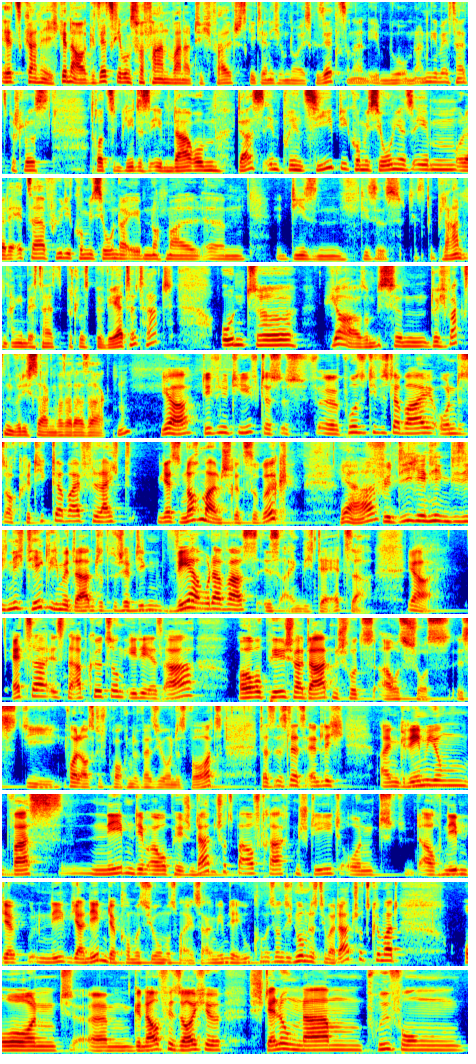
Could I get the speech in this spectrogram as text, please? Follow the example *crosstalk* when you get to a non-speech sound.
Jetzt kann ich, genau. Gesetzgebungsverfahren war natürlich falsch. Es geht ja nicht um neues Gesetz, sondern eben nur um einen Angemessenheitsbeschluss. Trotzdem geht es eben darum, dass im Prinzip die Kommission jetzt eben oder der ETSA für die Kommission da eben nochmal ähm, diesen, dieses, diesen geplanten Angemessenheitsbeschluss bewertet hat. Und äh, ja, so ein bisschen durchwachsen, würde ich sagen, was er da sagt. Ne? Ja, definitiv. Das ist äh, Positives dabei und ist auch Kritik dabei. Vielleicht jetzt nochmal einen Schritt zurück. Ja. Für diejenigen, die sich nicht täglich mit Datenschutz beschäftigen, wer oder was ist eigentlich der ETSA? Ja, ETSA ist eine Abkürzung, EDSA. Europäischer Datenschutzausschuss ist die voll ausgesprochene Version des Wortes. Das ist letztendlich ein Gremium, was neben dem Europäischen Datenschutzbeauftragten steht und auch neben der, ne, ja, neben der Kommission, muss man eigentlich sagen, neben der EU-Kommission sich nur um das Thema Datenschutz kümmert und ähm, genau für solche Stellungnahmen, Prüfungen,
